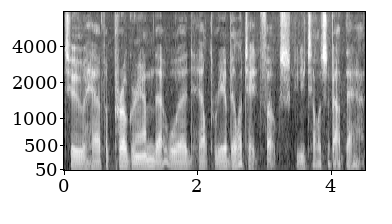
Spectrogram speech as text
to have a program that would help rehabilitate folks. Can you tell us about that?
